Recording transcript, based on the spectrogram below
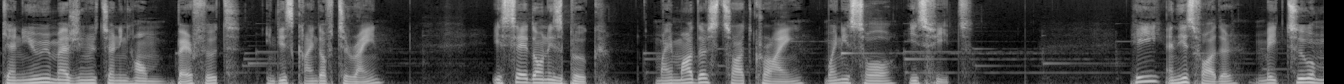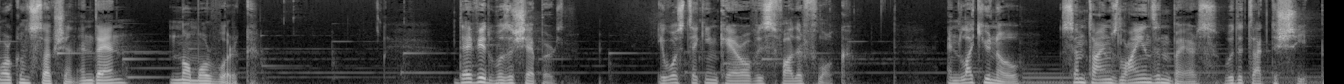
can you imagine returning home barefoot in this kind of terrain? He said on his book, My mother started crying when he saw his feet. He and his father made two or more construction and then no more work. David was a shepherd. He was taking care of his father's flock. And like you know, sometimes lions and bears would attack the sheep.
